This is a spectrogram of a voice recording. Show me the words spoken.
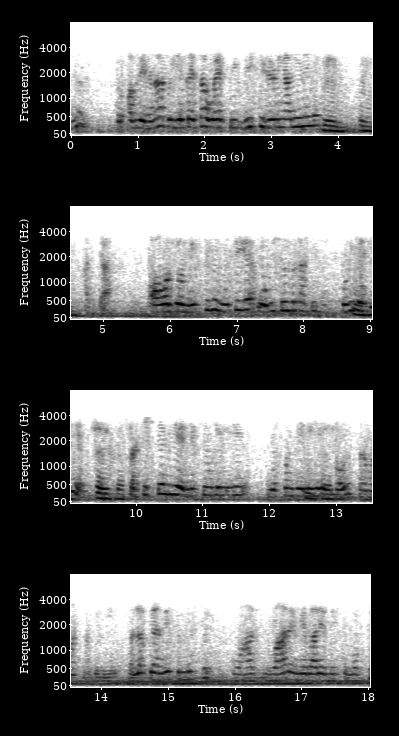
है ना तो अब देखना कैसा हुआ बीच की श्रेणी आ गई नहीं है। हम्म, हम्म। अच्छा। और जो नित्य विभूति है वो भी स्वयं प्रकाशित है। वो भी कैसी है? पर किसके लिए नित्यों के लिए नित्यों के लिए और परमात्मा के लिए। मतलब क्या नित्य मुक्त? वहाँ वहाँ रहने वाले नित्य मुक्त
